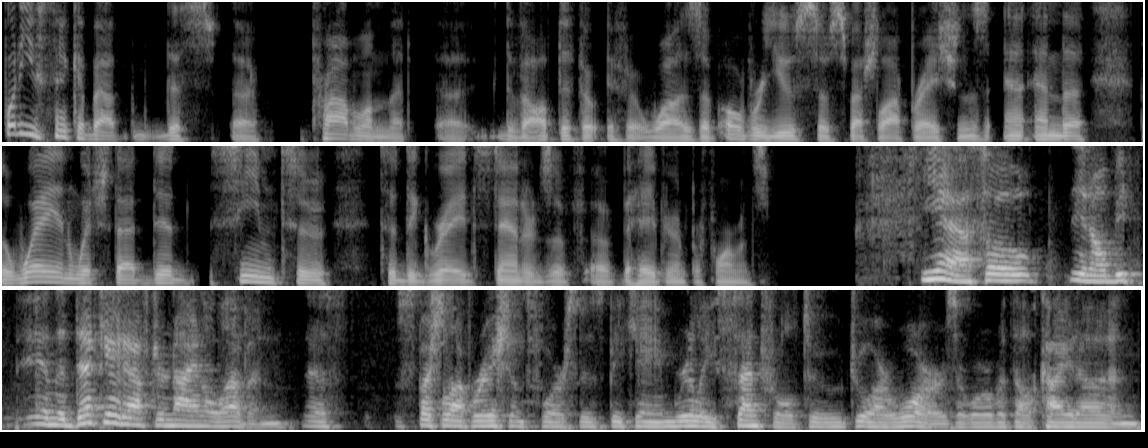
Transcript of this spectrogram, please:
what do you think about this uh, problem that uh, developed, if it, if it was, of overuse of special operations and, and, the the way in which that did seem to to degrade standards of, of behavior and performance? Yeah, so you know, be, in the decade after 9/11, as special operations forces became really central to to our wars, or war with Al Qaeda and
